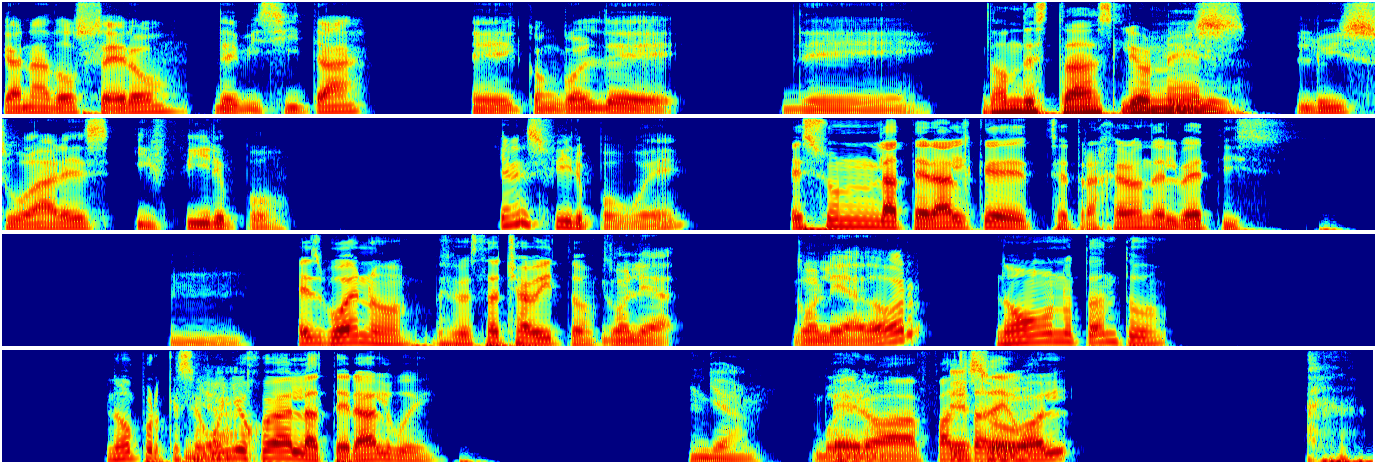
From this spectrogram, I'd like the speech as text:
Gana 2-0 de visita eh, con gol de, de ¿Dónde estás, Lionel? Luis, Luis Suárez y Firpo. ¿Quién es Firpo, güey? Es un lateral que se trajeron del Betis. Mm, Es bueno, está chavito. golea- ¿Goleador? No, no tanto. No, porque según yo juega lateral, güey. Ya. pero Bueno, a falta de gol.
